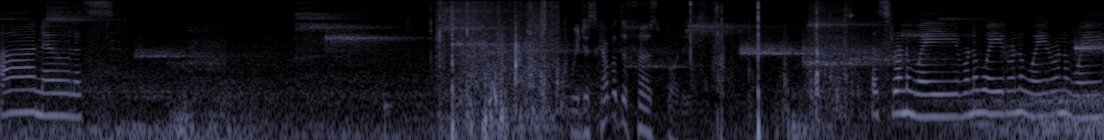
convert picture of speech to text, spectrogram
Ah, no, let's We discovered the first bodies. Let's run away, run away, run away, run away.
